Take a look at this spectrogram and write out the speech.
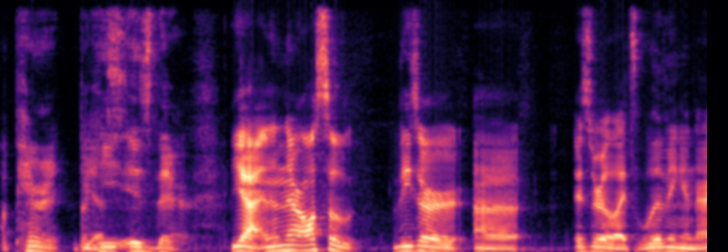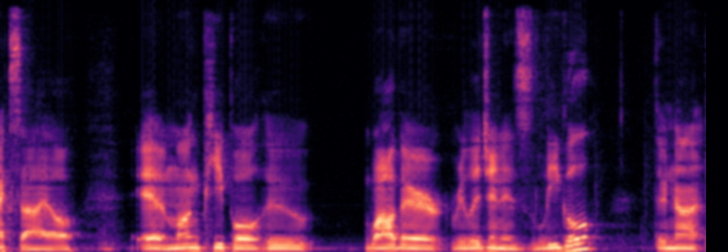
apparent but he is there yeah and then they're also these are uh, israelites living in exile uh, among people who while their religion is legal they're not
